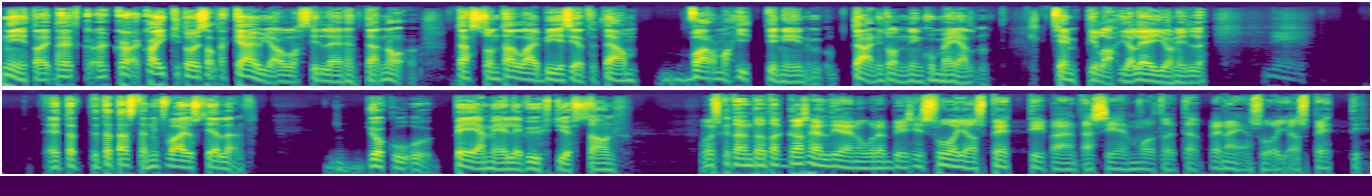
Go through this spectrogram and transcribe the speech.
Niin, tai, tai että ka- kaikki toisaalta käy ja olla silleen, että no tässä on tällainen biisi, että tämä on varma hitti, niin tämä nyt on niin kuin meidän ja Leijonille. Niin. Että, että tästä nyt vaan, jos siellä joku PME-levyyhtiössä on Voisiko tämän tuota Gazellien uuden biisin suojauspetti vääntää siihen muotoon, että Venäjän suojauspetti?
